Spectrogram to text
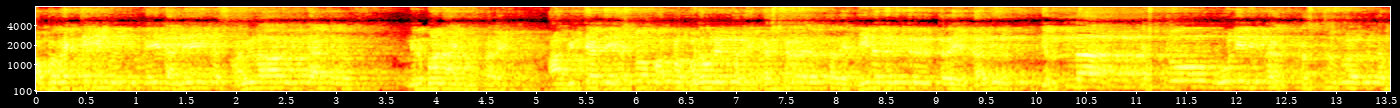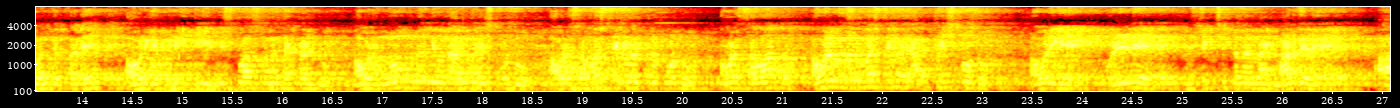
ಒಬ್ಬ ವ್ಯಕ್ತಿ ನೀವು ಕೈಯಲ್ಲಿ ಅನೇಕ ಸಾವಿರಾರು ವಿದ್ಯಾರ್ಥಿಗಳು ನಿರ್ಮಾಣ ಆಗಿ ಆ ವಿದ್ಯಾರ್ಥಿ ಎಷ್ಟೋ ಮಕ್ಕಳು ಬಡವರಿರ್ತಾರೆ ಕಷ್ಟಗಳಿರ್ತಾರೆ ದೀನ ಇರ್ತಾರೆ ದಾದಿ ಎಲ್ಲ ಎಷ್ಟೋ ಮೂಲೆಯಿಂದ ಕಷ್ಟಗಳಿಂದ ಬಂದಿರ್ತಾರೆ. ಅವರಿಗೆ ಪ್ರೀತಿ, ವಿಶ್ವಾಸದಿಂದ ಕಂಡು, ಅವರ ನೋವಿನಲ್ಲಿ ಒಂದು ಅರ್ಥೈಸಿಕೊಂಡು, ಅವರ ಸಮಸ್ಯೆಗಳನ್ನು ತಿಳ್ಕೊಂಡು, ಅವರ ಸವಾಲು, ಅವರ ಸಮಸ್ಯೆಗಳ ಅರ್ಥೈಸಿಕೊಂಡು ಅವರಿಗೆ ಒಳ್ಳೆ ಸುಶಿಕ್ಷಿತನನ್ನಾಗಿ ಮಾಡಿದರೆ ಆ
